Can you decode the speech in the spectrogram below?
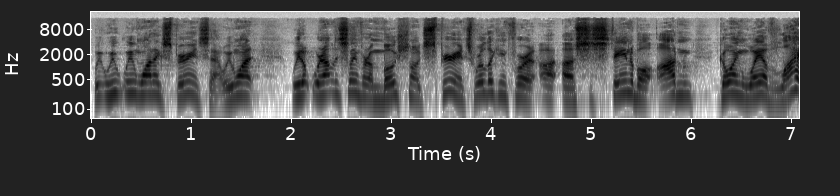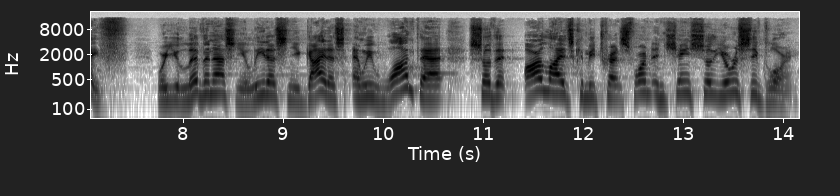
We, we, we want to experience that. We want, we don't, we're not just looking for an emotional experience, we're looking for a, a sustainable, ongoing way of life where you live in us and you lead us and you guide us. And we want that so that our lives can be transformed and changed so that you'll receive glory.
